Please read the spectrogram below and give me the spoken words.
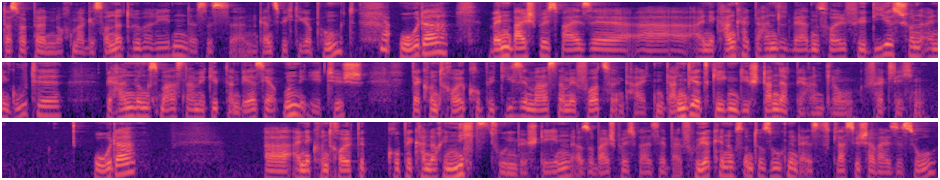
Da sollte man nochmal gesondert drüber reden, das ist ein ganz wichtiger Punkt. Ja. Oder wenn beispielsweise äh, eine Krankheit behandelt werden soll, für die es schon eine gute Behandlungsmaßnahme gibt, dann wäre es ja unethisch, der Kontrollgruppe diese Maßnahme vorzuenthalten. Dann wird gegen die Standardbehandlung verglichen. Oder äh, eine Kontrollgruppe kann auch in Nichtstun bestehen. Also beispielsweise bei Früherkennungsuntersuchungen, da ist es klassischerweise so,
